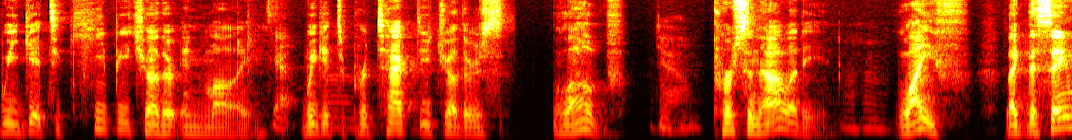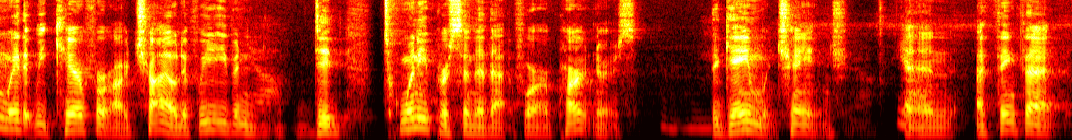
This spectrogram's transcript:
we get to keep each other in mind. Yeah. We get to mm-hmm. protect each other's love, yeah. personality, life. Like the same way that we care for our child, if we even did 20% of that for our partners, the game would change. And I think that,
